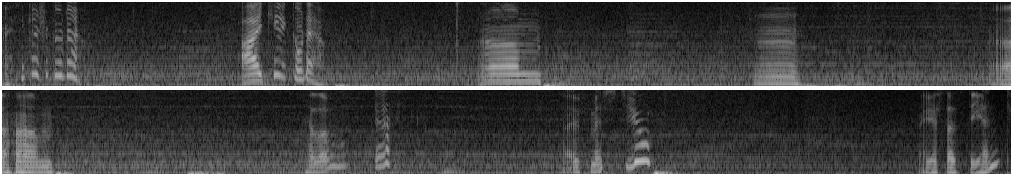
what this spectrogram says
I think I should go down. I can't go down. Um. Hmm. Um. Hello, Death? I've missed you? I guess that's the end?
